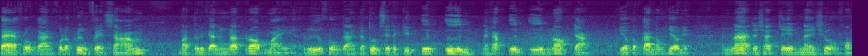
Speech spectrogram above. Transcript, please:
แต่โครงการคนละครึ่งเฟส3บัตรสวัสดิการแห่งรัฐรอบใหม่ หรือโครงการกระตุ้นเศรษฐกิจอื่นๆนะครับอื่นๆ นอกจากเกี่ยวกับการท่องเที่ยวเนี่ยน่าจะชัดเจนในช่วงของ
